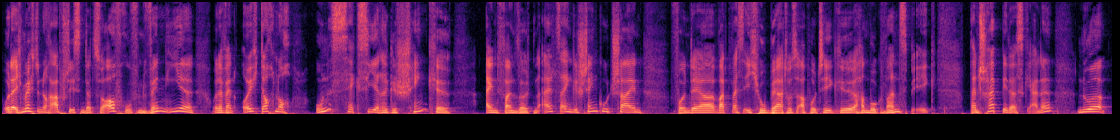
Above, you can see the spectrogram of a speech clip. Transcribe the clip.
oder ich möchte noch abschließend dazu aufrufen, wenn ihr oder wenn euch doch noch unsexiere Geschenke einfallen sollten, als ein Geschenkgutschein von der, was weiß ich, Hubertus Apotheke Hamburg-Wandsbek, dann schreibt mir das gerne. Nur,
